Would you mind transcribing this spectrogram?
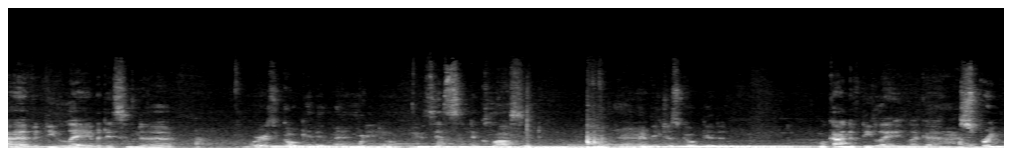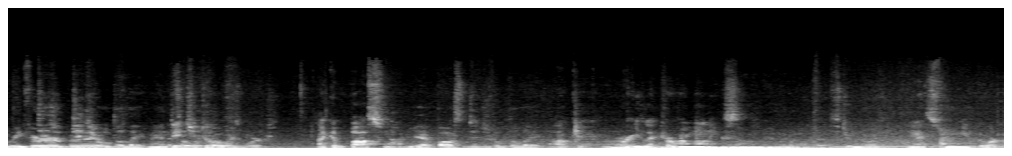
I have a delay, but it's in the Where is it? Go get it, man. What are you doing? it's, it's in the closet. Yeah, maybe just go get it. What kind of delay? Like a spring reverb? Digi- digital delay, man. It's always, Digital. always works. Like a boss one. Yeah, Boss digital delay. Okay. Or Electro-Harmonix. No, man, we don't want that. It's too noisy. Yeah, it's from New York.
